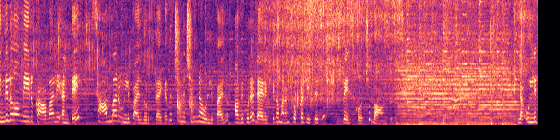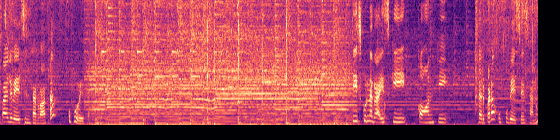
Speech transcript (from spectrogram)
ఇందులో మీరు కావాలి అంటే సాంబార్ ఉల్లిపాయలు దొరుకుతాయి కదా చిన్న చిన్న ఉల్లిపాయలు అవి కూడా డైరెక్ట్గా మనం తొక్క తీసేసి వేసుకోవచ్చు బాగుంటుంది. ఇలా ఉల్లిపాయలు వేసిన తర్వాత ఉప్పు తీసుకున్న రైస్కి కార్న్కి సరిపడా ఉప్పు వేసేసాను.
